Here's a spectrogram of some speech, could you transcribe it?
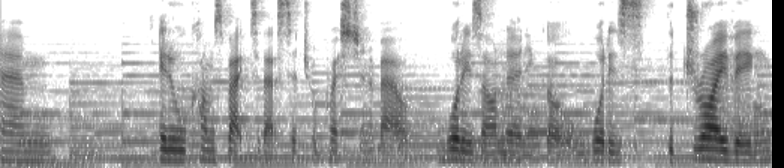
um, it all comes back to that central question about what is our learning goal? What is the driving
